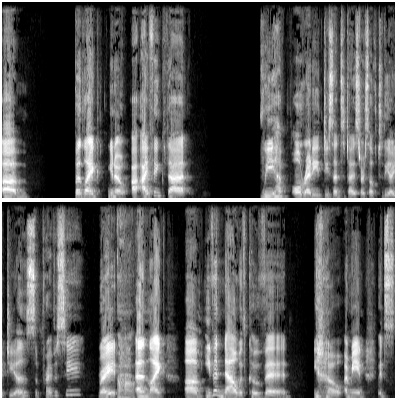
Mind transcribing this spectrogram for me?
Um, but like, you know, I, I think that we have already desensitized ourselves to the ideas of privacy, right? Uh-huh. and like um even now with covid you know i mean it's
